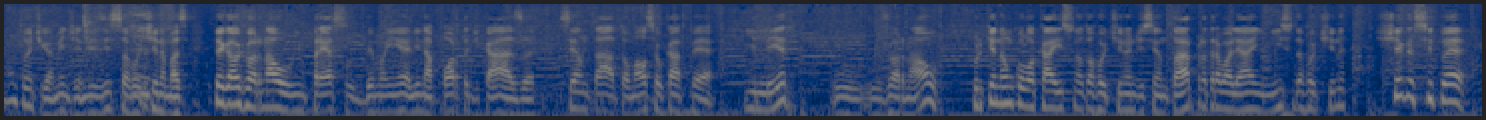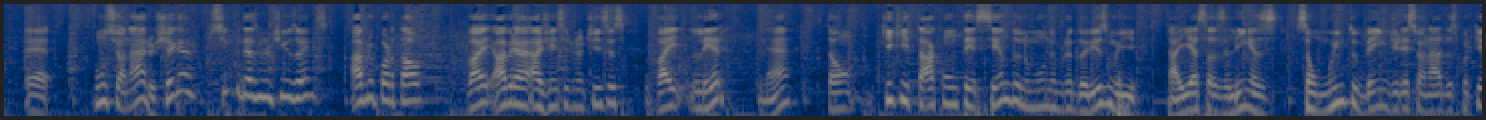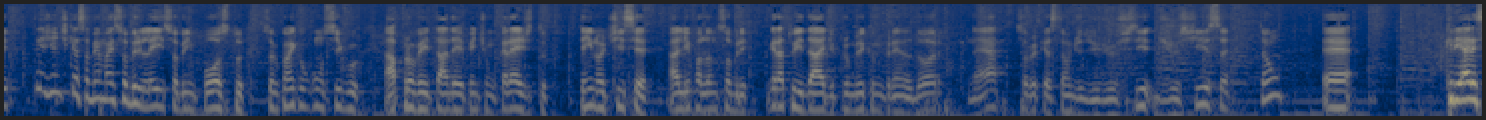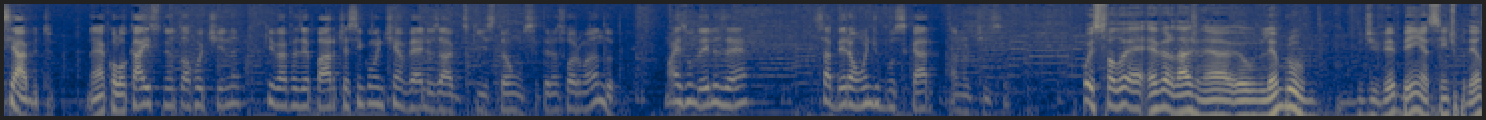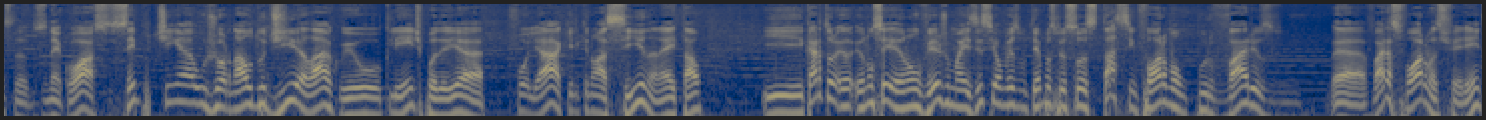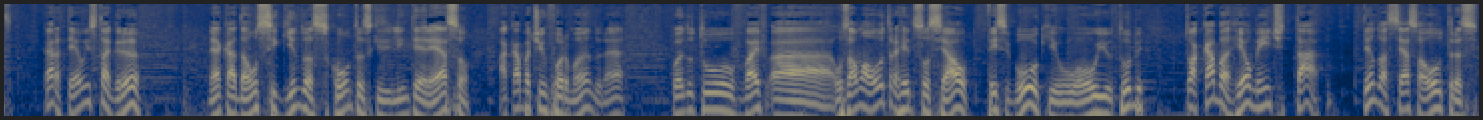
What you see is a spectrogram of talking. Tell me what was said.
não tão antigamente, ainda existe essa rotina, mas pegar o jornal impresso de manhã ali na porta de casa, sentar, tomar o seu café e ler o, o jornal, por que não colocar isso na tua rotina de sentar para trabalhar início da rotina? Chega, se tu é, é funcionário, chega 5, 10 minutinhos antes, abre o portal, vai, abre a agência de notícias, vai ler, né? Então, o que está acontecendo no mundo do empreendedorismo e aí essas linhas são muito bem direcionadas porque tem gente que quer saber mais sobre lei, sobre imposto, sobre como é que eu consigo aproveitar de repente um crédito. Tem notícia ali falando sobre gratuidade para o microempreendedor, né? Sobre a questão de, de, justi de justiça. Então, é, criar esse hábito. Né, colocar isso dentro da rotina que vai fazer parte, assim como a gente tinha velhos hábitos que estão se transformando, mais um deles é saber aonde buscar a notícia. Pô, isso falou, é, é verdade, né? Eu lembro de ver bem, assim, tipo, dentro dos negócios, sempre tinha o jornal do dia lá, e o cliente poderia folhar, aquele que não assina, né, e tal. E, cara, eu, eu não sei, eu não vejo mais isso e ao mesmo tempo as pessoas, tá, se informam por vários, é, várias formas diferentes. Cara, até o Instagram, né, cada um seguindo as contas que lhe interessam, acaba te informando, né quando tu vai uh, usar uma outra rede social, Facebook ou, ou, YouTube, tu acaba realmente tá tendo acesso a outras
